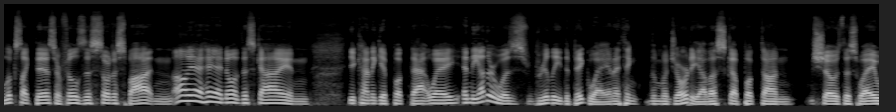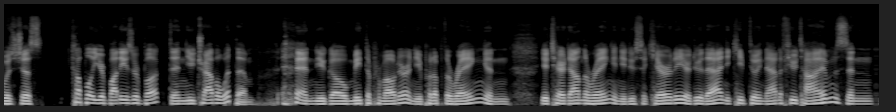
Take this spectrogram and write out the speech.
looks like this or fills this sort of spot. And oh yeah hey i know of this guy. And you kind of get booked that way. And the other was really the big way. And i think the majority of us got booked on shows this way. Was just couple of your buddies are booked and you travel with them and you go meet the promoter and you put up the ring and you tear down the ring and you do security or do that and you keep doing that a few times and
